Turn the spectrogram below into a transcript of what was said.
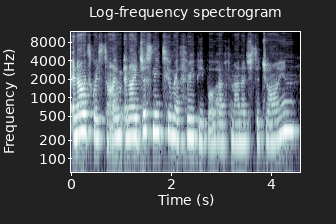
And now it's quiz time, and I just need to, three people have managed to join.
